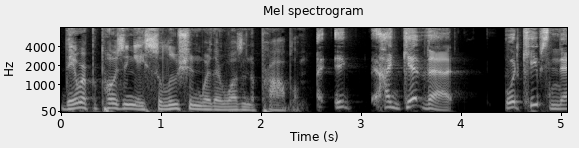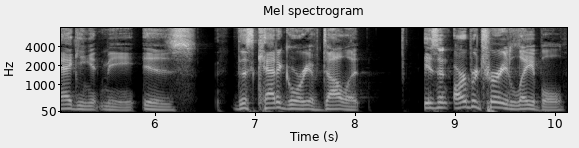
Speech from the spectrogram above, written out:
they were proposing a solution where there wasn't a problem. it, I get that. What keeps nagging at me is this category of Dalit is an arbitrary label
